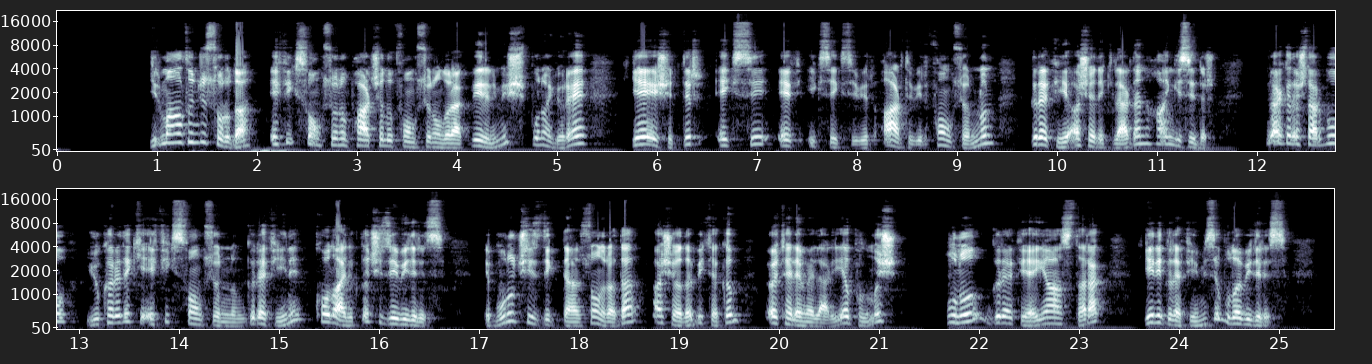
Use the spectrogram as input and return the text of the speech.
26. soruda fx fonksiyonu parçalı fonksiyon olarak verilmiş. Buna göre y eşittir eksi fx eksi 1 artı 1 fonksiyonunun grafiği aşağıdakilerden hangisidir? Şimdi arkadaşlar bu yukarıdaki fx fonksiyonunun grafiğini kolaylıkla çizebiliriz. E bunu çizdikten sonra da aşağıda bir takım ötelemeler yapılmış. Bunu grafiğe yansıtarak yeni grafiğimizi bulabiliriz.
